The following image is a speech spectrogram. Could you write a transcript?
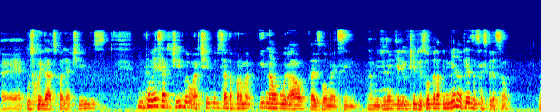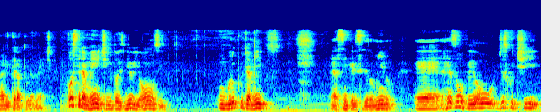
é, os cuidados paliativos, então esse artigo é um artigo de certa forma inaugural da slow medicine, na medida em que ele utilizou pela primeira vez essa expressão na literatura médica. Posteriormente, em 2011, um grupo de amigos, é assim que eles se denominam, é, resolveu discutir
